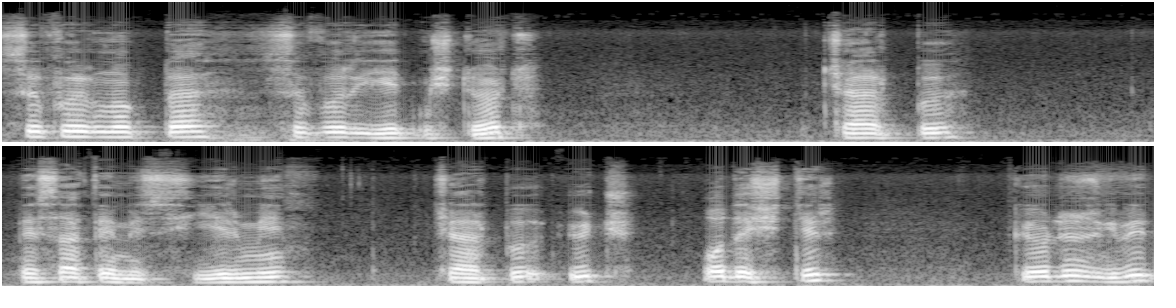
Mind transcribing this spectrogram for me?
0.074 çarpı mesafemiz 20 çarpı 3 o da eşittir. Gördüğünüz gibi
